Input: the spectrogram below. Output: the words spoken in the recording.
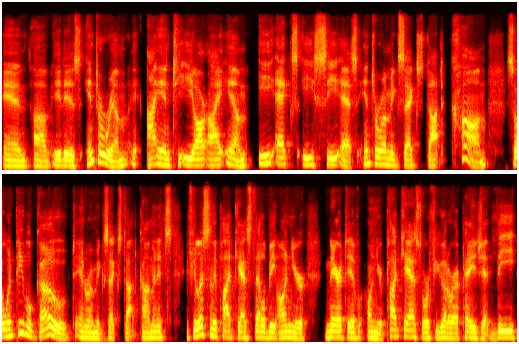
and um, it is interim, I N T E R I M E X E C S, interimexecs.com. So when people go to interimexecs.com, and it's if you listen to the podcast, that'll be on your narrative on your podcast, or if you go to our page at the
